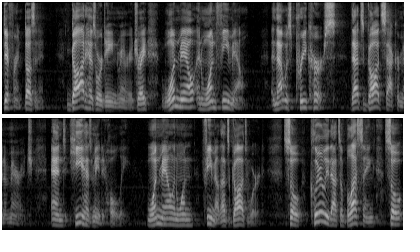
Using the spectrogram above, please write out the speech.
different, doesn't it? God has ordained marriage, right? One male and one female. And that was pre curse. That's God's sacrament of marriage. And He has made it holy. One male and one female. That's God's word. So clearly that's a blessing. So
